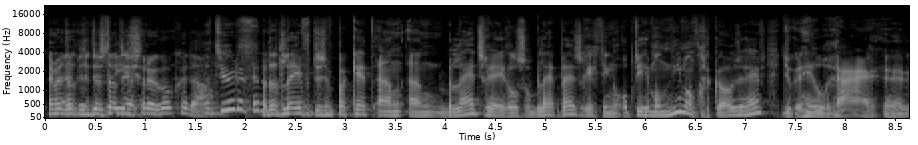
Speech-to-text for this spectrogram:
maar dat, dat, dus dat is, terug ook gedaan. Natuurlijk. maar dat levert dus een pakket aan, aan beleidsregels of belei- beleidsrichtingen op die helemaal niemand gekozen heeft. Ook een heel raar eh,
